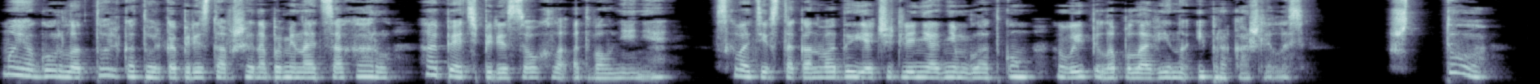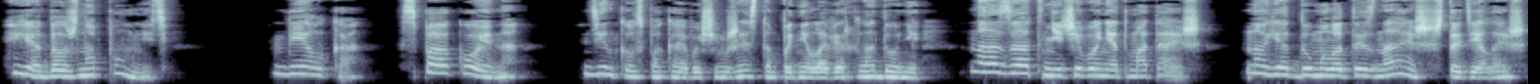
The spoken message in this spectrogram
Мое горло, только-только переставшее напоминать Сахару, опять пересохло от волнения. Схватив стакан воды, я чуть ли не одним глотком выпила половину и прокашлялась. «Что? Я должна помнить». «Белка, спокойно». Динка успокаивающим жестом подняла вверх ладони. «Назад ничего не отмотаешь. Но я думала, ты знаешь, что делаешь».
